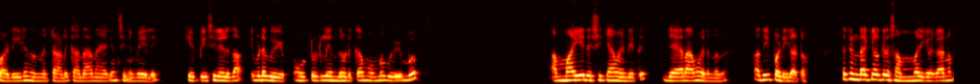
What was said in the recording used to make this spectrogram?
പടിയിൽ നിന്നിട്ടാണ് കഥാനായകൻ സിനിമയിൽ കെ പി സി ലളിത ഇവിടെ വീഴും. ഓട്ടൂരിൽ എന്തോ എടുക്കാൻ മുമ്പ് വീഴുമ്പോൾ അമ്മായിയെ രക്ഷിക്കാൻ വേണ്ടിയിട്ട് ജയറാം വരുന്നത്. അത് ഈ പടിയിലാട്ടോ. ഇതൊക്കെ ഉണ്ടാക്കിയ ആൾക്കാരെ സമ്മതിക്കണം. കാരണം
